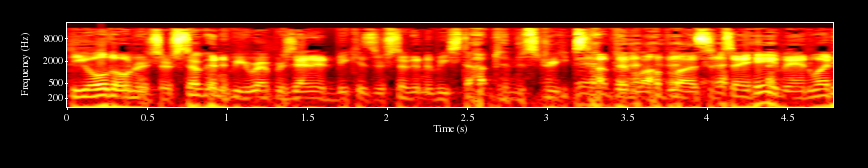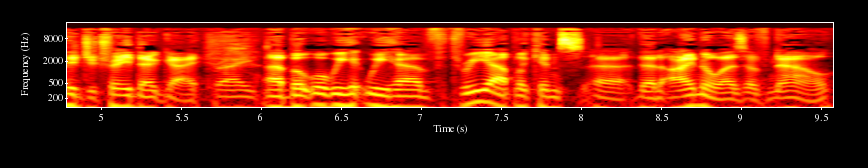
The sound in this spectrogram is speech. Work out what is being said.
the old owners, are still going to be represented because they're still going to be stopped in the street, stopped at Loblaws, and say, "Hey, man, why did you trade that guy?" Right. Uh, but what we we have three applicants uh, that I know as of now,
